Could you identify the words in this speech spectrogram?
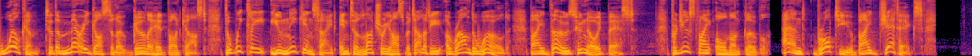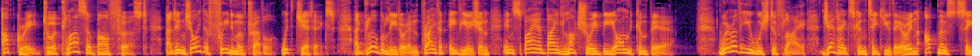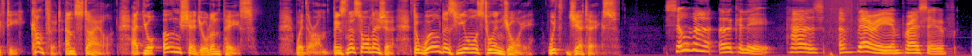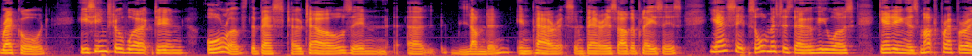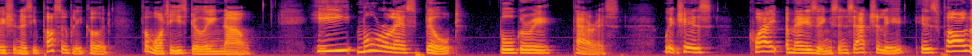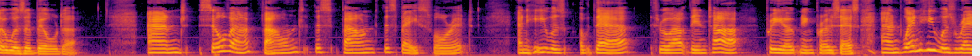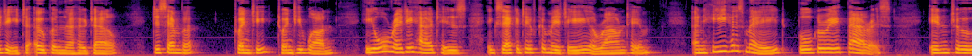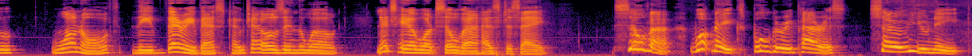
Welcome to the Mary Gostelow Girl Ahead podcast, the weekly unique insight into luxury hospitality around the world by those who know it best. Produced by Allmont Global and brought to you by Jetex. Upgrade to a class above first and enjoy the freedom of travel with Jetex, a global leader in private aviation inspired by luxury beyond compare. Wherever you wish to fly, Jetex can take you there in utmost safety, comfort, and style, at your own schedule and pace. Whether on business or leisure, the world is yours to enjoy with Jetex. Sylvain Ercoli has a very impressive record. He seems to have worked in all of the best hotels in uh, London, in Paris, and various other places. Yes, it's almost as though he was getting as much preparation as he possibly could for what he's doing now. He more or less built Bulgari Paris, which is quite amazing since actually his father was a builder. And Sylvain found this found the space for it, and he was there throughout the entire pre-opening process. And when he was ready to open the hotel, December 2021, he already had his executive committee around him, and he has made Bulgari Paris into one of the very best hotels in the world. Let's hear what Sylvain has to say. Sylvain, what makes Bulgari Paris so unique?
